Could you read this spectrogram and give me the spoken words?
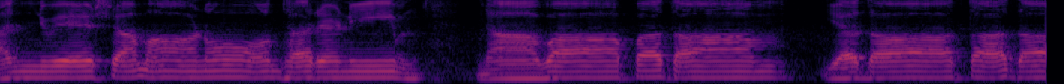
अन्वेषमाणो धरणीं नावापतां यदा तदा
